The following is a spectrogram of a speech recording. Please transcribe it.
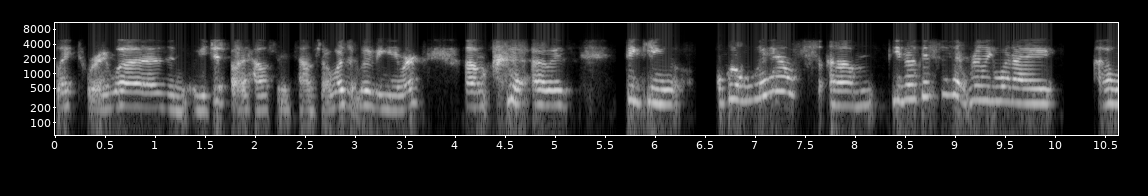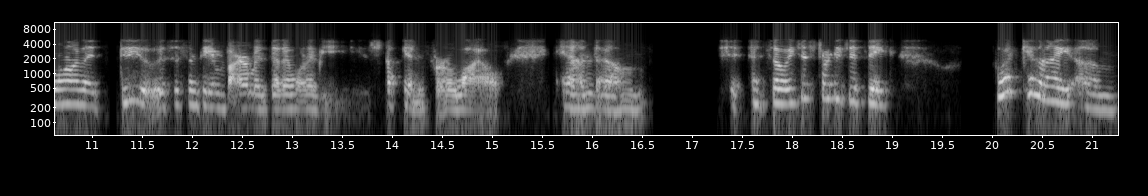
liked where I was, and we just bought a house in town, so I wasn't moving anywhere, um, I was thinking, well, what else? Um, you know, this isn't really what I, I want to do. This isn't the environment that I want to be stuck in for a while. And um, and so I just started to think, what can I, um,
